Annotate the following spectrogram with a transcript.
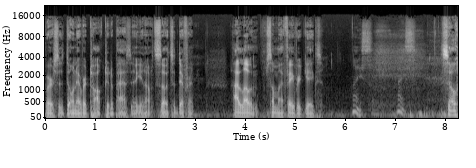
versus don't ever talk to the passenger. You know, so it's a different. I love them. Some of my favorite gigs. Nice, nice. So,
